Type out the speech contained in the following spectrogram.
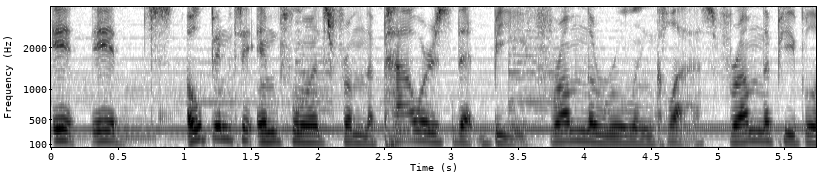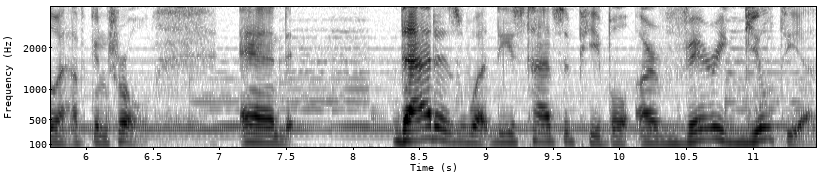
it it's open to influence from the powers that be, from the ruling class, from the people who have control. And that is what these types of people are very guilty of,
